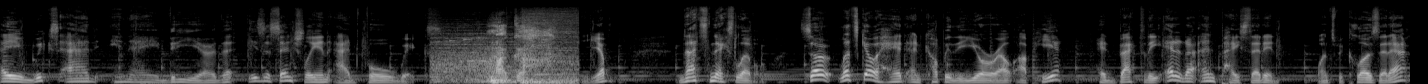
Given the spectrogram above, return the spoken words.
A Wix ad in a video that is essentially an ad for Wix. My God. Yep, that's next level. So let's go ahead and copy the URL up here, head back to the editor and paste that in. Once we close that out,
